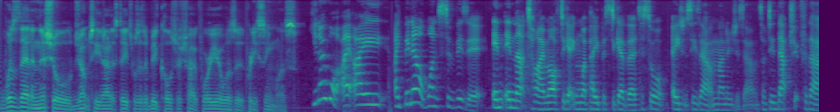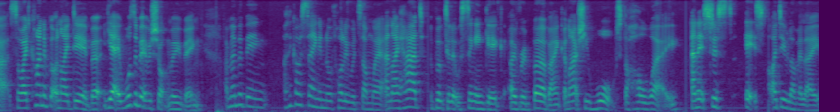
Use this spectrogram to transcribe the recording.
Was that initial jump to the United States, was it a big culture shock for you or was it pretty seamless? You know what? I, I I'd been out once to visit in, in that time after getting my papers together to sort agencies out and managers out. And so I did that trip for that. So I'd kind of got an idea, but yeah, it was a bit of a shock moving. I remember being I think I was staying in North Hollywood somewhere and I had booked a little singing gig over in Burbank and I actually walked the whole way. And it's just it's I do love LA.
